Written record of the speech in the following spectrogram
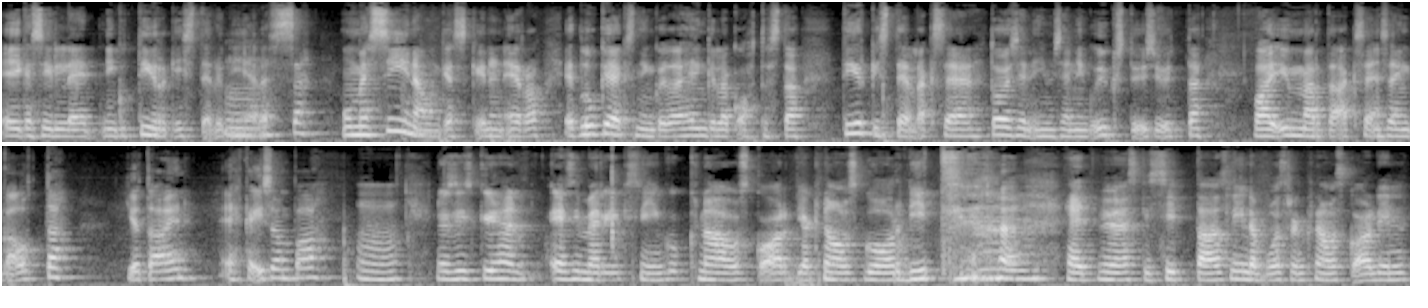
eikä silleen niin kuin tirkistelymielessä. Mm. Mun mielestä siinä on keskeinen ero, että lukeeko niin kuin jotain henkilökohtaista tirkistelläkseen toisen ihmisen niin kuin yksityisyyttä vai ymmärtääkseen sen kautta jotain ehkä isompaa. Mm. No siis kyllähän esimerkiksi niin kuin Knausgård ja Knausgårdit, mm. että myöskin sitten taas Linda Buostrom Knausgårdin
